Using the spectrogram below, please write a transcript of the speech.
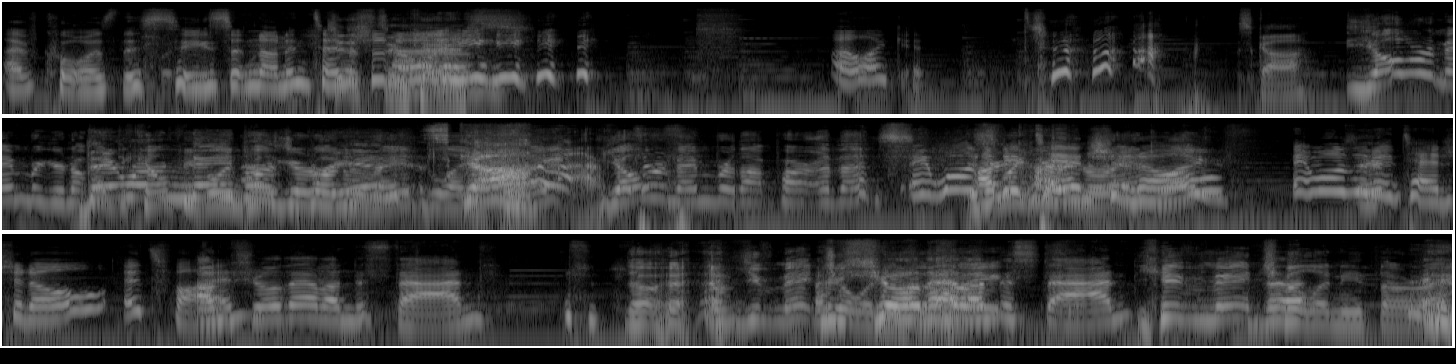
I've caused this season, not Just in intentionally. I like it. Scar. Y'all remember you're not There meant to kill people until you're on red light, right? Y'all remember that part of this? It wasn't It's like you're in red intentional. It wasn't It- intentional. It's fine. I'm sure they'll understand. No, you've met I'm Joel and sure Etho, they'll right? understand. You've met The- Joel and Etho, right?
